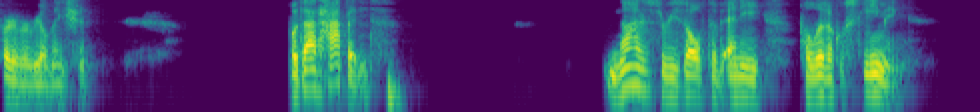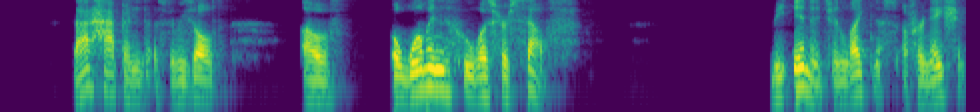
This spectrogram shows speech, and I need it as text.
sort of a real nation. But that happened not as the result of any political scheming. That happened as the result of a woman who was herself the image and likeness of her nation,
